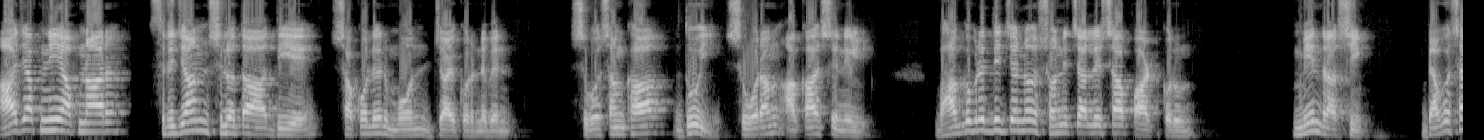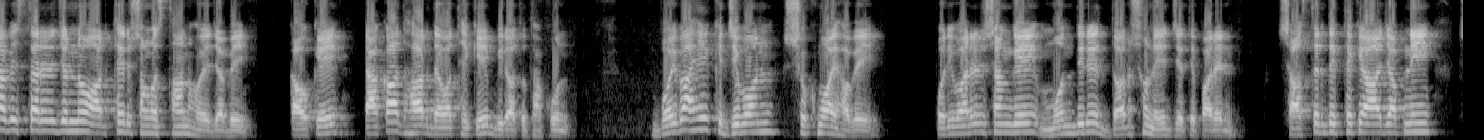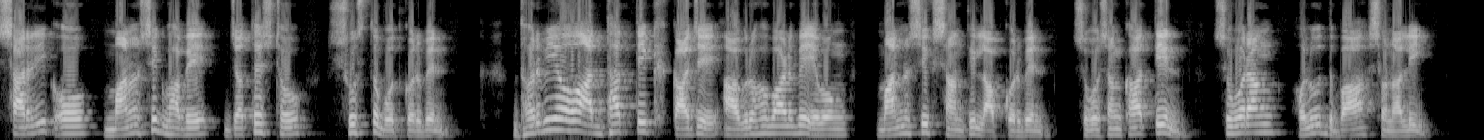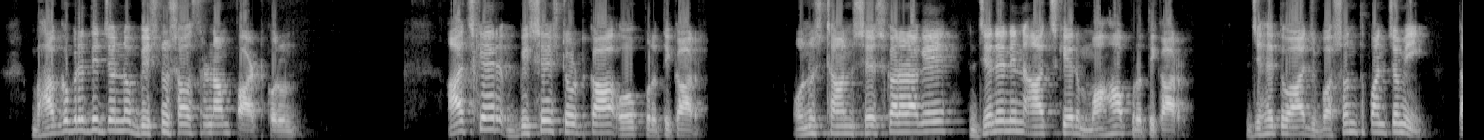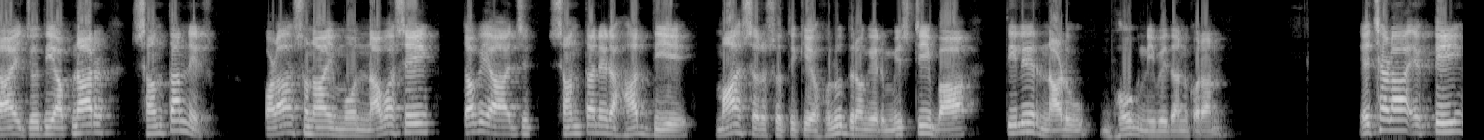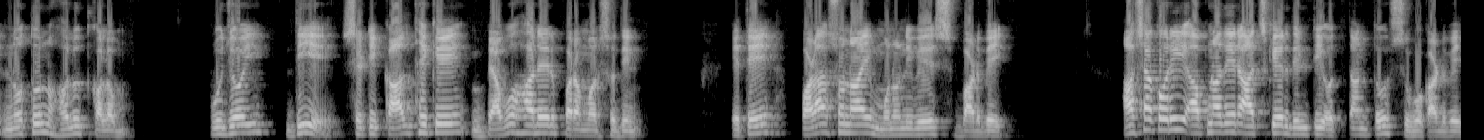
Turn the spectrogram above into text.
আজ আপনি আপনার সৃজনশীলতা দিয়ে সকলের মন জয় করে নেবেন। শুভ সংখ্যা দুই শুভরাং আকাশে নীল। ভাগ্যবৃদ্ধির জন্য শনি চালিসা পাঠ করুন। মীন রাশি, ব্যবসা বিস্তারের জন্য অর্থের সংস্থান হয়ে যাবে। কাউকে টাকা ধার দেওয়া থেকে বিরত থাকুন। বৈবাহিক জীবন সুখময় হবে। পরিবারের সঙ্গে মন্দিরের দর্শনে যেতে পারেন। স্বাস্থ্যের দিক থেকে আজ আপনি শারীরিক ও মানসিকভাবে যথেষ্ট সুস্থ বোধ করবেন। ধর্মীয় ও আধ্যাত্মিক কাজে আগ্রহ বাড়বে এবং মানসিক শান্তি লাভ করবেন। শুভ সংখ্যা তিন শুভরাং হলুদ বা সোনালী। ভাগ্যবৃদ্ধির জন্য বিষ্ণু সহস্রনাম পাঠ করুন। আজকের বিশেষ টোটকা ও প্রতিকার। অনুষ্ঠান শেষ করার আগে জেনে নিন আজকের মহাপ্রতিকার। যেহেতু আজ বসন্ত পঞ্চমী, তাই যদি আপনার সন্তানের পড়াশোনায় মন না বসে, তবে আজ সন্তানের হাত দিয়ে মা সরস্বতীকে হলুদ রঙের মিষ্টি বা তিলের নাড়ু ভোগ নিবেদন করান। এছাড়া একটি নতুন হলুদ কলম পুজোয় দিয়ে সেটি কাল থেকে ব্যবহারের পরামর্শ দিন। এতে পড়াশোনায় মনোনিবেশ বাড়বে আশা করি আপনাদের আজকের দিনটি অত্যন্ত শুভ কাটবে।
